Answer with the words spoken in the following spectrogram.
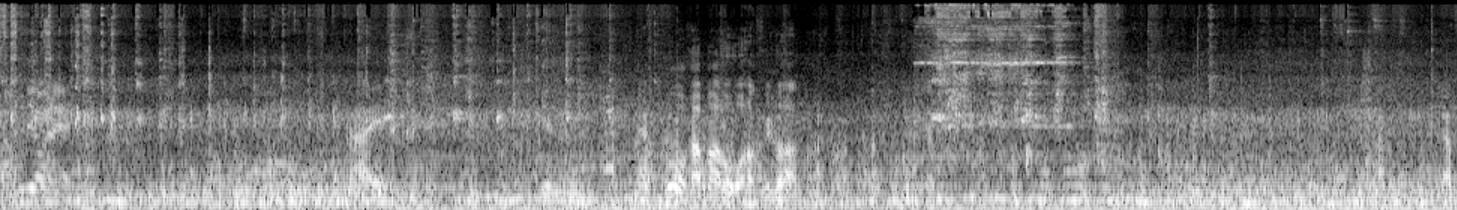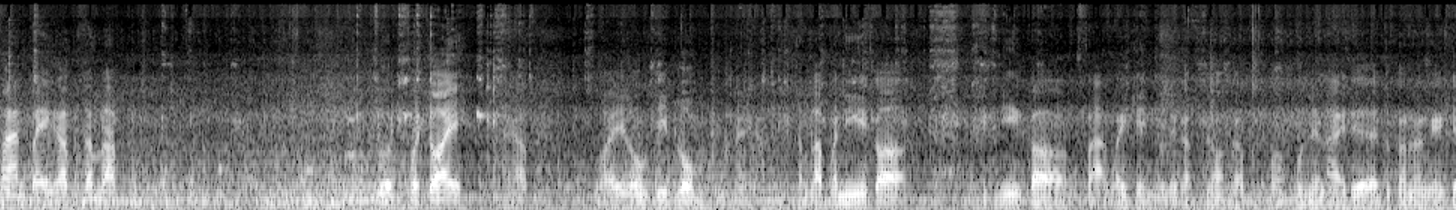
ทำเดียวเลยใช่เป็นแมคโครครับเอาออกพี่น้องับกระพานไปครับสำหรับรถพอจอยนะครับไว้ลงทิศลมนะครับสำหรับวันนี้ก็คลิปนี้ก็ฝากไว้แค่นี้นะครับพี่น้องครับขอบคุณหลาย ๆเด้อทุกกำลังใจ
